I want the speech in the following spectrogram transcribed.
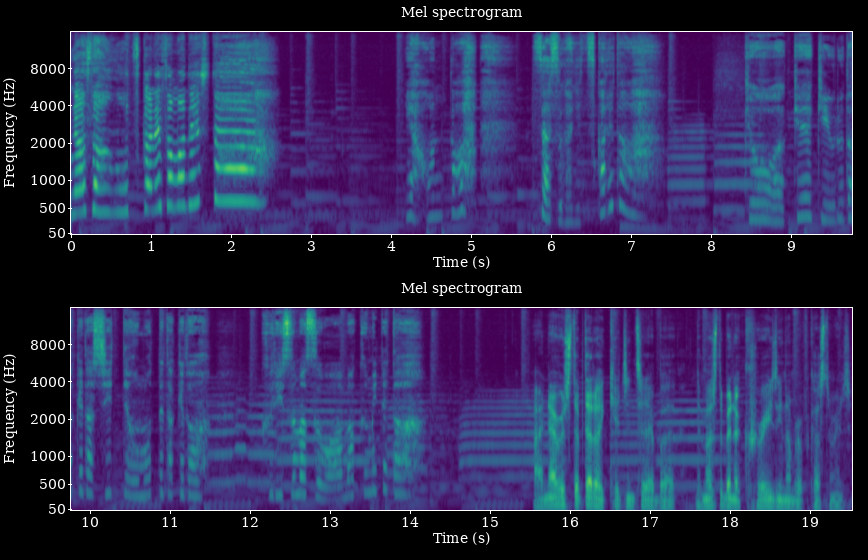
皆さんお疲れ様でしたいやほんとさすがに疲れたわ今日はケーキ売るだけだしって思ってたけどクリスマスを甘く見てた I never stepped out of the kitchen today, but there must have been a crazy number of customers.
